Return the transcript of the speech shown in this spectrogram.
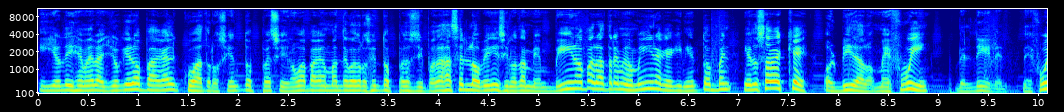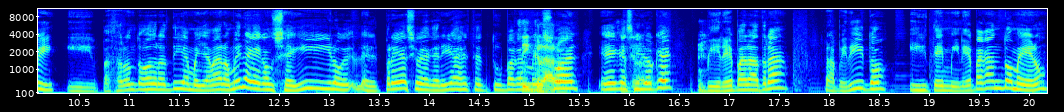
Y yo le dije, mira, yo quiero pagar 400 pesos y no voy a pagar más de 400 pesos. Si puedes hacerlo bien y si no también. Vino para atrás me dijo, mira, que 520. Y tú sabes qué, olvídalo. Me fui del dealer. Me fui y pasaron dos o tres días. Me llamaron, mira, que conseguí el precio que querías este, tú pagar mensual. Eh, que sé yo qué. Viré para atrás, rapidito, y terminé pagando menos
